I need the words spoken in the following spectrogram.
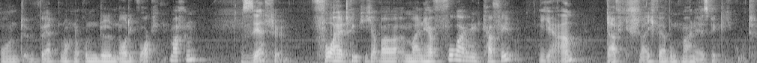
und werde noch eine Runde Nordic Walking machen. Sehr schön. Vorher trinke ich aber meinen hervorragenden Kaffee. Ja. Darf ich Schleichwerbung machen? Er ist wirklich gut.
